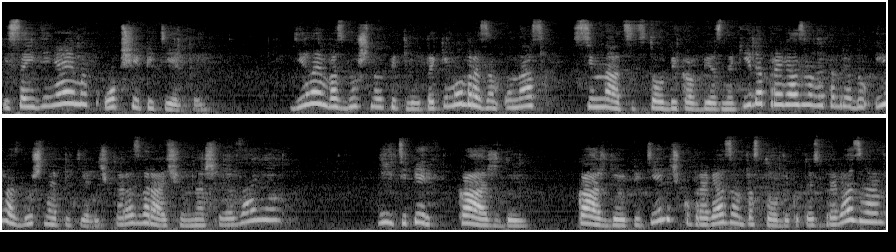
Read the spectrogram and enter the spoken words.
И соединяем их общей петелькой. Делаем воздушную петлю. Таким образом у нас 17 столбиков без накида провязано в этом ряду и воздушная петелечка. Разворачиваем наше вязание. И теперь каждый каждую петелечку провязываем по столбику. То есть провязываем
